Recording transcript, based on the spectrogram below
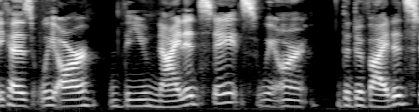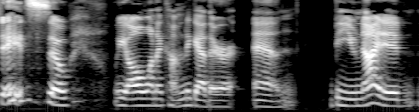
because we are the United States. We aren't the divided states. So we all want to come together and be united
